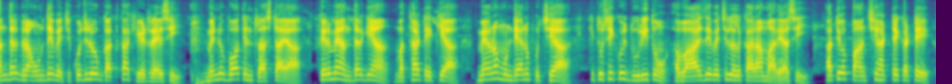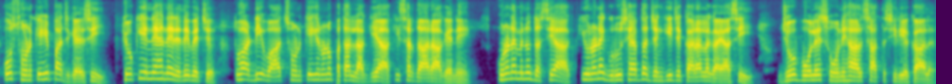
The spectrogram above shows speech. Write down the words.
ਅੰਦਰ ਗਰਾਊਂਡ ਦੇ ਵਿੱਚ ਕੁਝ ਲੋਕ ਗੱਤਕਾ ਖੇਡ ਰਹੇ ਸੀ। ਮੈਨੂੰ ਬਹੁਤ ਇੰਟਰਸਟ ਆਇਆ। ਫਿਰ ਮੈਂ ਅੰਦਰ ਗਿਆ, ਮੱਥਾ ਟੇਕਿਆ। ਮੈਂ ਉਹਨਾਂ ਮੁੰਡਿਆਂ ਨੂੰ ਪੁੱਛਿਆ ਕਿ ਤੁਸੀਂ ਕੁਝ ਦੂਰੀ ਤੋਂ ਆਵਾਜ਼ ਦੇ ਵਿੱਚ ਲਲਕਾਰਾ ਮਾਰਿਆ ਸੀ ਅਤੇ ਉਹ ਪੰਜ ਛੇ ਹੱਟੇ ਕੱਟੇ ਉਹ ਸੁਣ ਕੇ ਹੀ ਭੱਜ ਗਏ ਸੀ। ਕਿਉਂਕਿ ਇੰਨੇ ਹਨੇਰੇ ਦੇ ਵਿੱਚ ਤੁਹਾਡੀ ਆਵਾਜ਼ ਸੁਣ ਕੇ ਹੀ ਉਹਨਾਂ ਨੂੰ ਪਤਾ ਲੱਗ ਗਿਆ ਕਿ ਸਰਦਾਰ ਆ ਗਏ ਨੇ। ਉਹਨਾਂ ਨੇ ਮੈਨੂੰ ਦੱਸਿਆ ਕਿ ਉਹਨਾਂ ਨੇ ਗੁਰੂ ਸਾਹਿਬ ਦਾ ਜੰਗੀ ਜਕਾਰਾ ਲਗਾਇਆ ਸੀ, ਜੋ ਬੋਲੇ ਸੋਨਿਹਾਲ ਸਤਿ ਸ਼੍ਰੀ ਅਕਾਲ।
